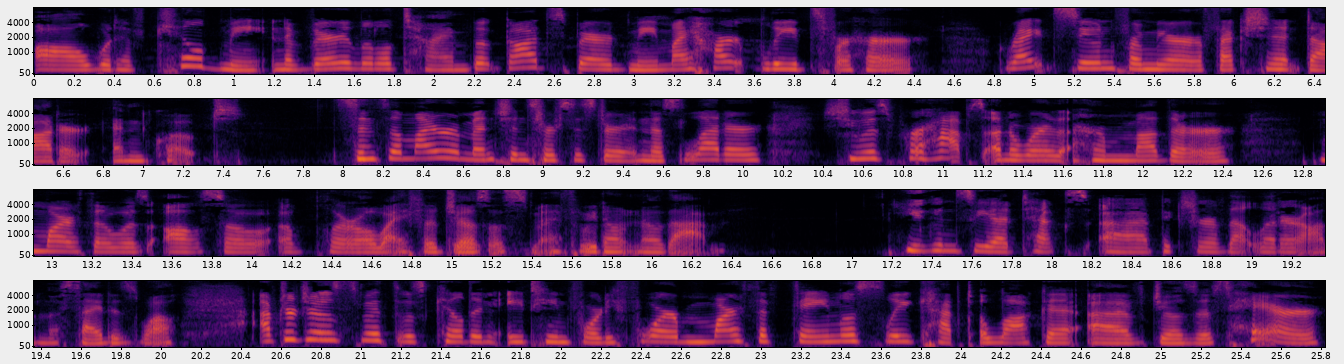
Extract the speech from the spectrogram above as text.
all would have killed me in a very little time, but God spared me. My heart bleeds for her. Write soon from your affectionate daughter. End quote. Since Almira mentions her sister in this letter, she was perhaps unaware that her mother, Martha, was also a plural wife of Joseph Smith. We don't know that. You can see a text uh, picture of that letter on the site as well. After Joseph Smith was killed in 1844, Martha famously kept a locket of Joseph's hair,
